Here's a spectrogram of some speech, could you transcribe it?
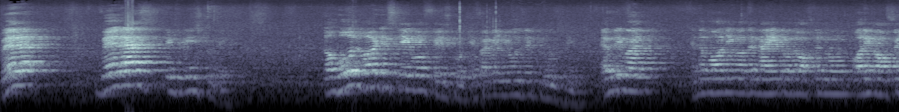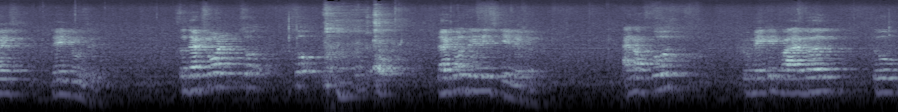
Where, whereas it reached today. The whole world is slave of Facebook, if I may use it loosely. Everyone in the morning or the night or the afternoon or in office, they use it. So that's what, so, so that was really scalable. And of course, to make it viable, to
